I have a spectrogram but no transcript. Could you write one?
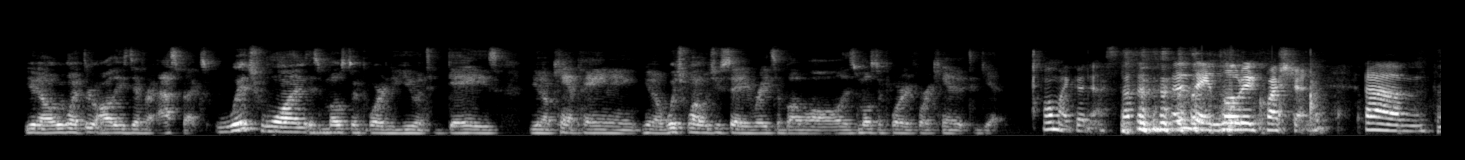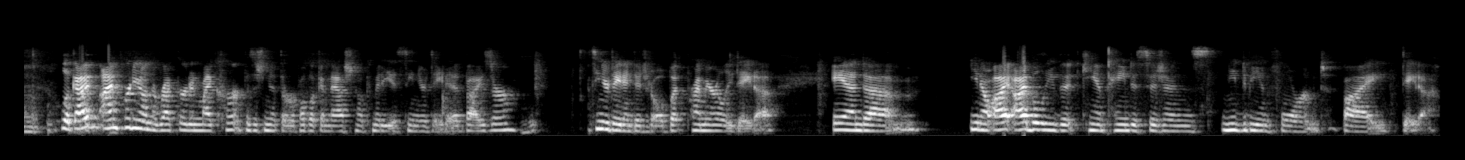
You know, we went through all these different aspects. Which one is most important to you in today's, you know, campaigning? You know, which one would you say rates above all is most important for a candidate to get? Oh my goodness, that's a, that is a loaded question. Um, look, I'm, I'm pretty on the record in my current position at the Republican National Committee as senior data advisor, senior data and digital, but primarily data. And um, you know, I, I believe that campaign decisions need to be informed by data.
